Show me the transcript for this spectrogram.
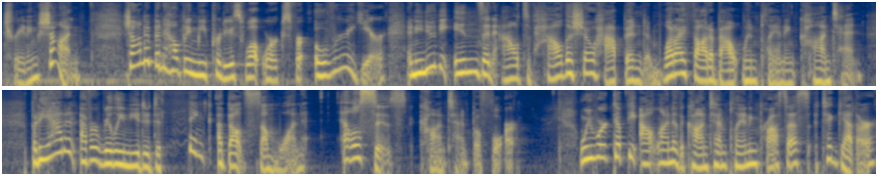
training Sean. Sean had been helping me produce What Works for over a year, and he knew the ins and outs of how the show happened and what I thought about when planning content. But he hadn't ever really needed to think about someone else's content before. We worked up the outline of the content planning process together,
